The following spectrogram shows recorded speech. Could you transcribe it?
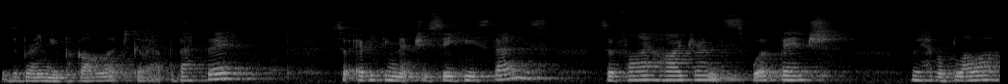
There's a brand new pergola to go out the back there. So everything that you see here stays. So fire hydrants, workbench, we have a blower,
